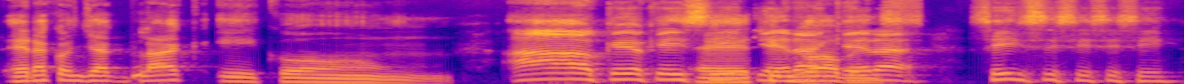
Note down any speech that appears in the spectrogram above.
Era con Jack Black y con. Ah, ok, ok, sí, eh, que, era, que, era, Sí, sí, sí, sí, sí.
